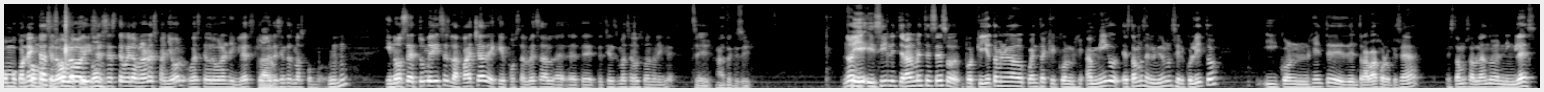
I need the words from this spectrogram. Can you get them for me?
como como conectas que es luego, como luego que dices, pum. este güey va a hablar en español o este güey va a hablar en inglés, Claro. donde te sientes más cómodo. Y no sé, tú me dices la facha de que pues tal vez al- eh, te, te sientes más a gusto hablando en inglés. Sí, nada que sí. No, y, y sí, literalmente es eso, porque yo también me he dado cuenta que con amigos, estamos en el mismo circulito y con gente de- del trabajo, lo que sea, estamos hablando en inglés.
